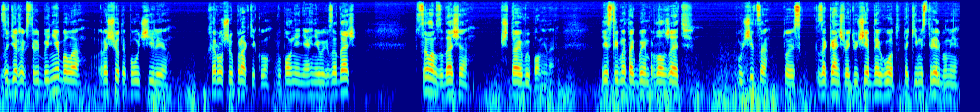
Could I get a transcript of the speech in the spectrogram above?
Задержек стрельбы не было. Расчеты получили хорошую практику выполнения огневых задач. В целом задача, считаю, выполнена. Если мы так будем продолжать учиться, то есть заканчивать учебный год такими стрельбами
